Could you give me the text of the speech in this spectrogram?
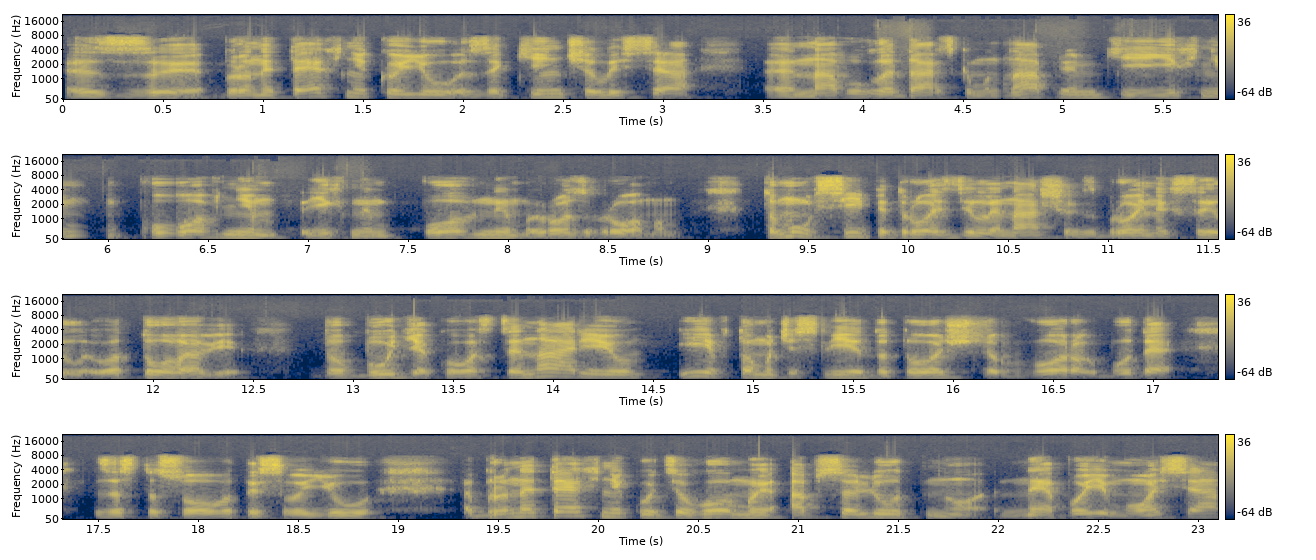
з бронетехнікою закінчилися на вугледарському напрямку їхнім повнім їхнім повним розгромом. Тому всі підрозділи наших збройних сил готові до будь-якого сценарію, і в тому числі до того, що ворог буде застосовувати свою бронетехніку. Цього ми абсолютно не боїмося.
